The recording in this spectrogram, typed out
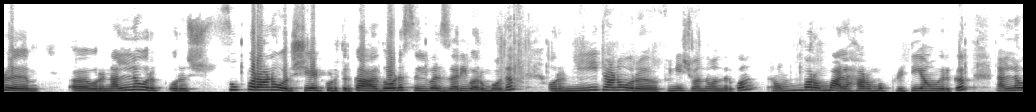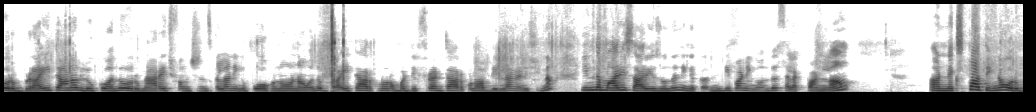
ஒரு ஒரு நல்ல ஒரு ஒரு சூப்பரான ஒரு ஷேட் கொடுத்துருக்கு. அதோட சில்வர் ஜரி வரும்போது ஒரு நீட்டான ஒரு ஃபினிஷ் வந்து வந்திருக்கும். ரொம்ப ரொம்ப அழகாக ரொம்ப ப்ரிட்டியாகவும் இருக்குது நல்ல ஒரு பிரைட்டான லுக் வந்து ஒரு மேரேஜ் ஃபங்க்ஷன்ஸ்க்கெல்லாம் நீங்கள் போகணும். நான் வந்து பிரைட்டாக இருக்கணும் ரொம்ப டிஃப்ரெண்ட்டாக இருக்கணும் அப்படின்லாம் நினச்சிங்கன்னா இந்த மாதிரி சாரீஸ் வந்து நீங்கள் கண்டிப்பாக நீங்கள் வந்து செலக்ட் பண்ணலாம். நெக்ஸ்ட் பார்த்தீங்கன்னா ஒரு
